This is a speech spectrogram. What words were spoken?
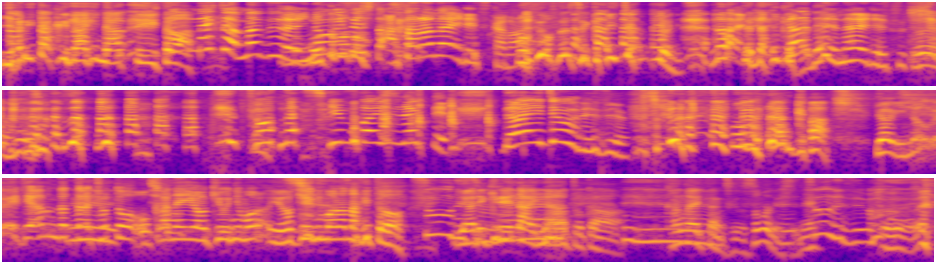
やりたくないなっていう人はそんな人はまず井上選手と当たらないですから。もともと世界チャンピオンになってないからはいなってね。ないです。そんな心配しなくて大丈夫ですよ。僕なんかいや井上でやるんだったらちょっとお金要求にも余計にもらわないと やりきれないなとか考えてたんですけどそうですね。そうですよ。うん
